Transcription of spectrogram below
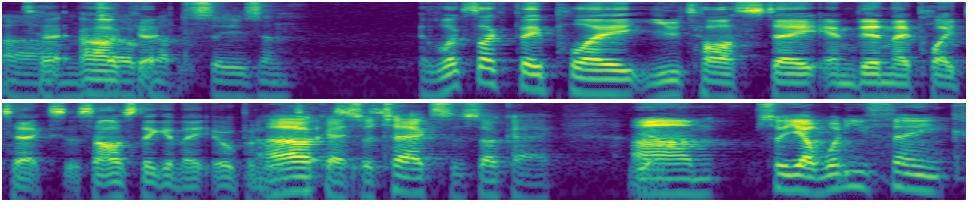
um, te- to okay. open up the season. It looks like they play Utah State and then they play Texas. I was thinking they opened with Texas. okay, Texas. so Texas. Okay. Yeah. Um, so yeah, what do you think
